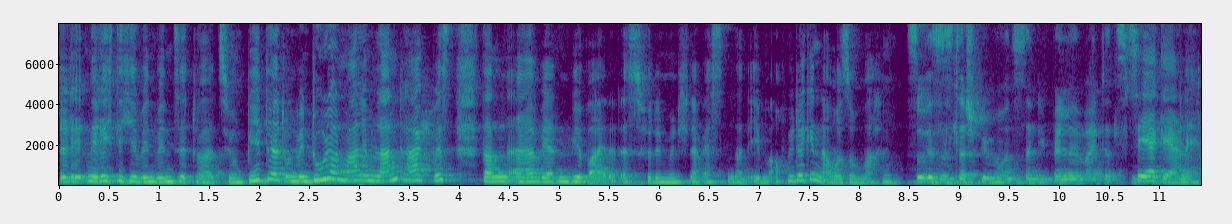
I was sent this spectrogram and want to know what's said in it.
eine richtige Win-Win-Situation bietet. Und wenn du dann mal im Landtag bist, dann äh, werden wir beide das für den Münchner Westen dann eben auch wieder genauso machen. So ist es, da spielen wir uns dann die Bälle weiter zu. Sehr gerne.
